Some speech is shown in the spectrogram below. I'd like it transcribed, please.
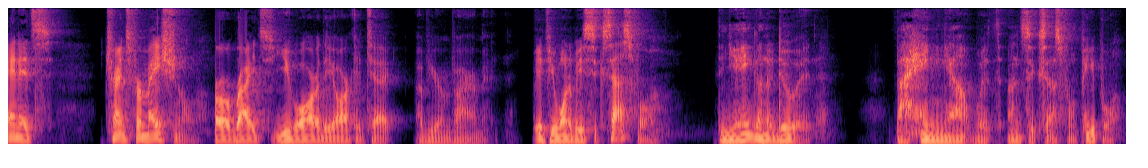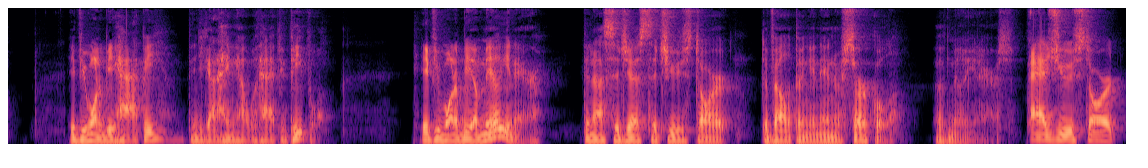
and it's transformational. Earl writes, You are the architect of your environment. If you want to be successful, then you ain't going to do it by hanging out with unsuccessful people. If you want to be happy, then you got to hang out with happy people. If you want to be a millionaire, then I suggest that you start developing an inner circle of millionaires. As you start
